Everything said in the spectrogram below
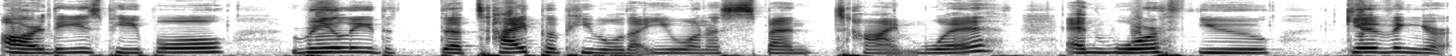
are these people really the, the type of people that you want to spend time with and worth you giving your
